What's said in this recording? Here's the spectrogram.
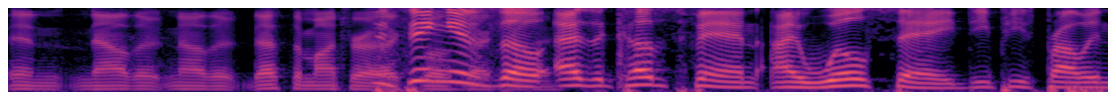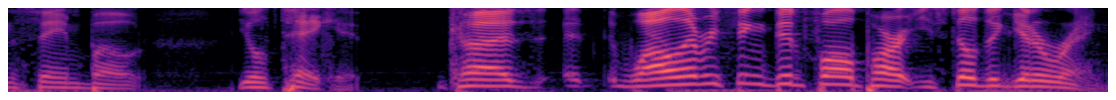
and now they're now they're that's the Montreal. the Expos thing is, back though, as a Cubs fan, I will say DP's probably in the same boat. You'll take it because uh, while everything did fall apart, you still did get a ring.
